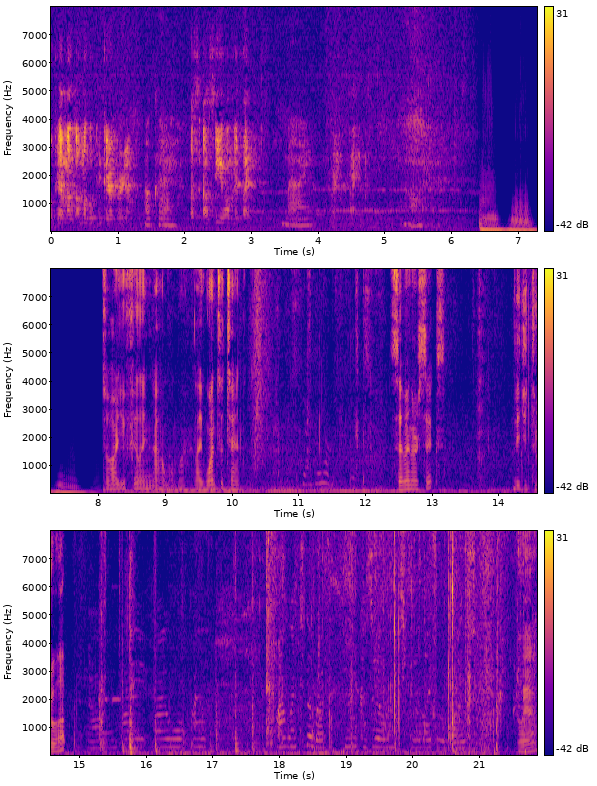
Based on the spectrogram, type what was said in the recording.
Okay, I'm gonna, I'm gonna go pick her up right now. Okay, I'll, I'll see you home then. Bye. bye. Bye. Bye. Oh. So how are you feeling now, Mama? Like 1 to 10? 7 or 6? Did you throw up? No, I, I, I, I went to the bathroom because I almost felt like it was. Oh, yeah?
